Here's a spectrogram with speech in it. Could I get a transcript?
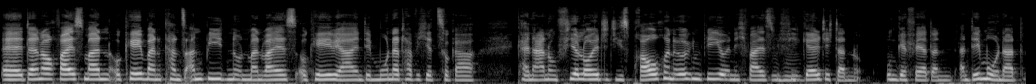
äh, dennoch weiß man, okay, man kann es anbieten und man weiß, okay, ja, in dem Monat habe ich jetzt sogar, keine Ahnung, vier Leute, die es brauchen irgendwie und ich weiß, wie Mhm. viel Geld ich dann ungefähr dann an dem Monat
